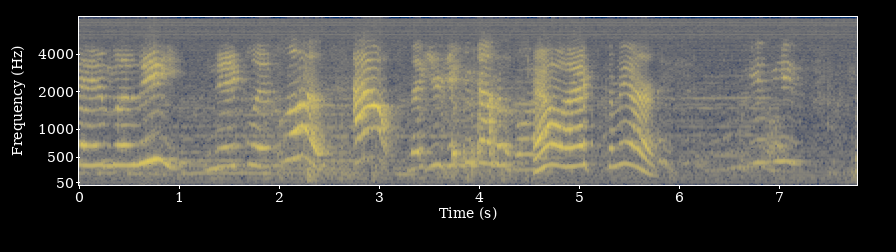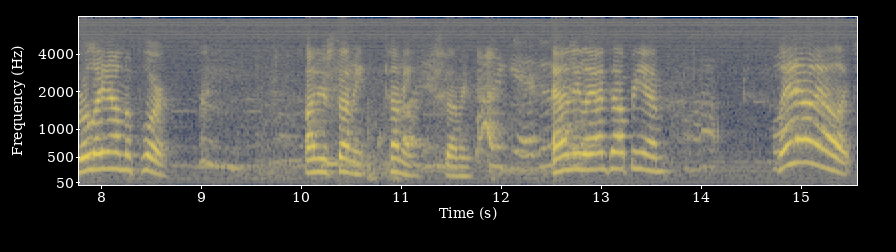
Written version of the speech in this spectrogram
Emily. Nicholas loves. Alex, come here. Bro, lay down on the floor. On your stomach. Tummy. It. Andy, lay on top of him. Lay down, Alex.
